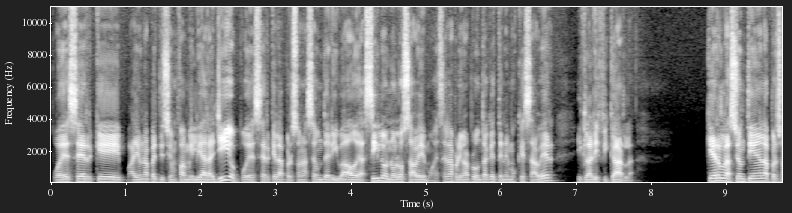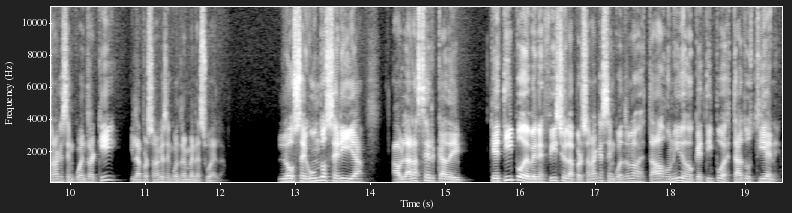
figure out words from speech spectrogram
Puede ser que haya una petición familiar allí o puede ser que la persona sea un derivado de asilo, no lo sabemos. Esa es la primera pregunta que tenemos que saber y clarificarla qué relación tiene la persona que se encuentra aquí y la persona que se encuentra en Venezuela. Lo segundo sería hablar acerca de qué tipo de beneficio la persona que se encuentra en los Estados Unidos o qué tipo de estatus tiene.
